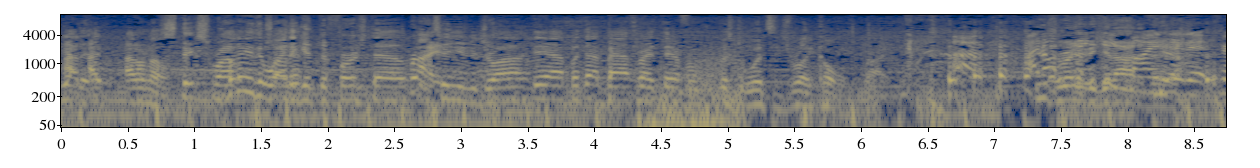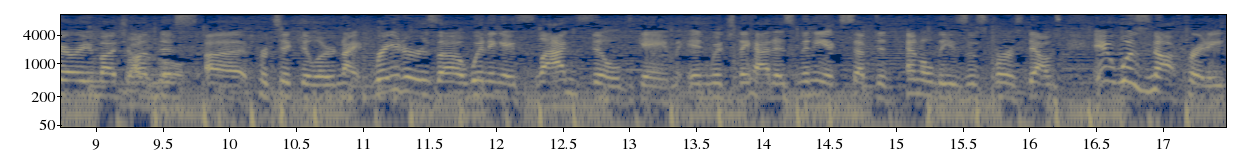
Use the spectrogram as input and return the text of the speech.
What was- you I, gotta- I, I don't know. Sticks route, But either way, trying to get the first down, Right. continue to drive. Yeah, but that bath right there from Mr. Woodson's really cold. Right. I don't ready think to he get out of minded there. it very much Not on this uh, particular night. Raiders uh, winning a flag-filled game in which they had as many accepted penalties as first downs. It was not pretty.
